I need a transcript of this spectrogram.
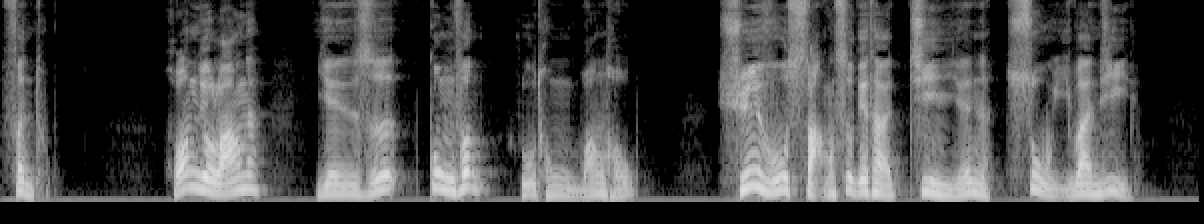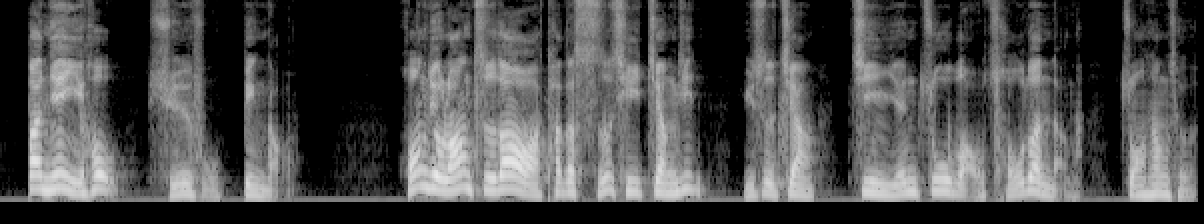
粪土，黄九郎呢饮食供奉如同王侯，巡抚赏赐给他金银数以万计。半年以后，巡抚病倒，黄九郎知道啊他的时期将近，于是将金银珠宝绸缎等啊装上车，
